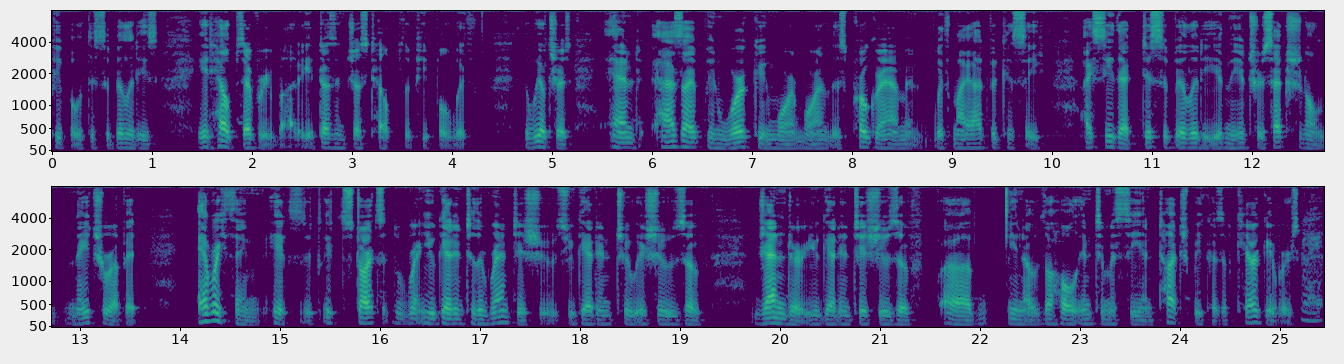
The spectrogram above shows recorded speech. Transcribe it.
people with disabilities, it helps everybody. It doesn't just help the people with the wheelchairs. And as I've been working more and more on this program and with my advocacy, I see that disability and the intersectional nature of it, everything, it's, it, it starts, at the rent- you get into the rent issues, you get into issues of gender, you get into issues of, um, you know, the whole intimacy and touch because of caregivers. Right.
